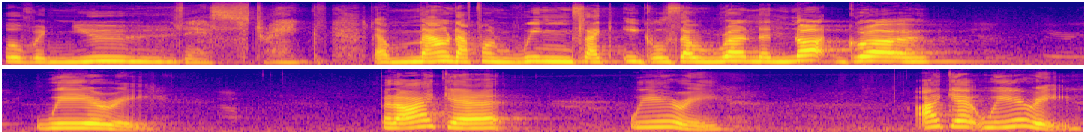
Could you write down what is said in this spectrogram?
will renew their strength. They'll mount up on wings like eagles. They'll run and not grow weary. But I get weary. I get weary.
